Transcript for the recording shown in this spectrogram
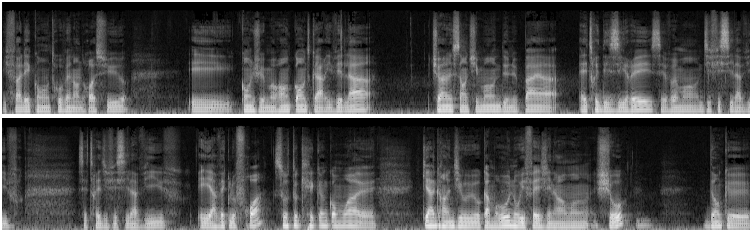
Il fallait qu'on trouve un endroit sûr. Et quand je me rends compte qu'arrivé là, tu as un sentiment de ne pas être désiré, c'est vraiment difficile à vivre c'est très difficile à vivre. Et avec le froid, surtout quelqu'un comme moi euh, qui a grandi au, Cameroun où il fait généralement chaud. Donc, euh,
